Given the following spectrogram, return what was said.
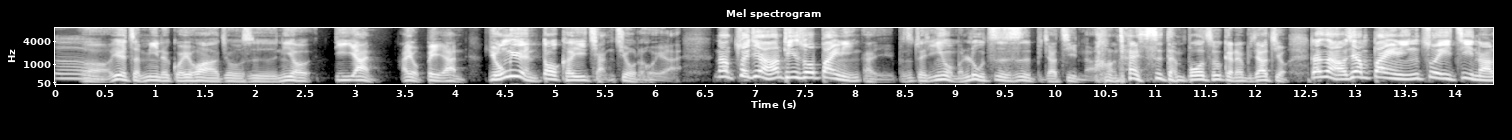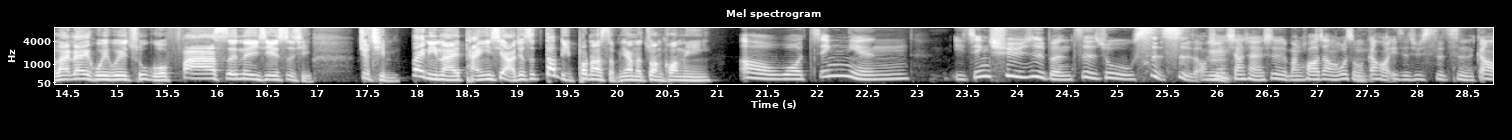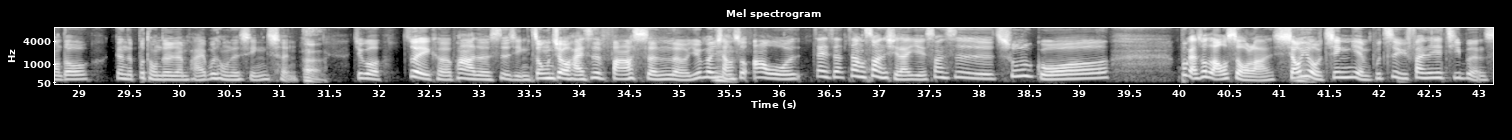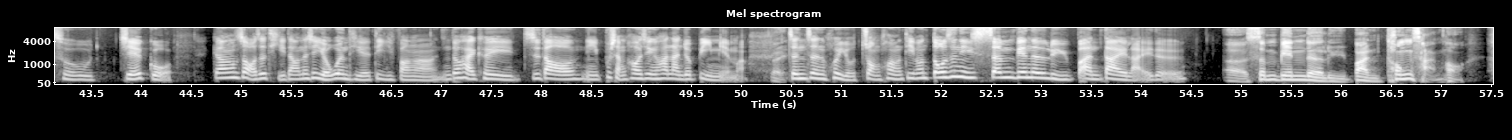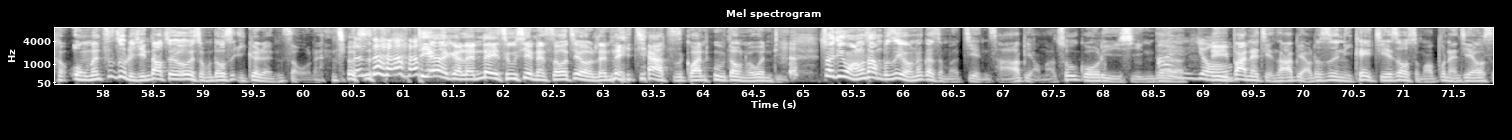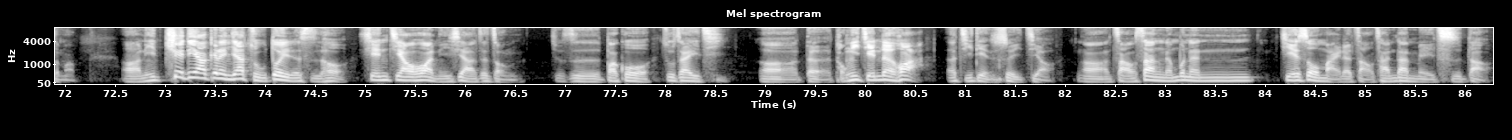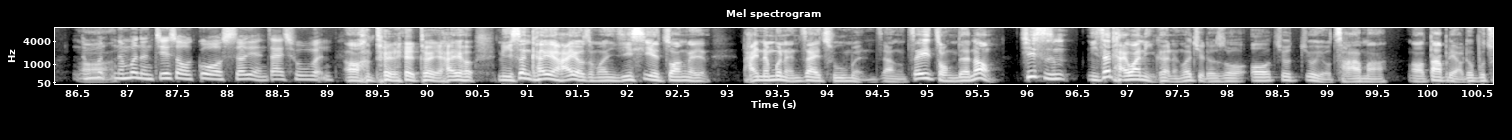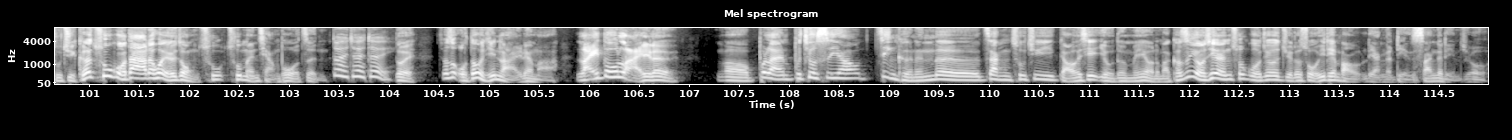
呃，越缜密的规划，就是你有堤岸，还有备案，永远都可以抢救的回来。那最近好像听说拜宁，哎，不是最近，因为我们录制是比较近了，但是等播出可能比较久。但是好像拜宁最近啊，来来回回出国发生了一些事情，就请拜宁来谈一下，就是到底碰到什么样的状况呢？哦，我今年已经去日本自助四次了，我现在想起来是蛮夸张的。为什么刚好一直去四次？刚好都。跟着不同的人排不同的行程，嗯，结果最可怕的事情终究还是发生了。原本想说啊，我在这这样算起来也算是出国，不敢说老手啦，小有经验，不至于犯这些基本的错误。结果刚刚周老师提到那些有问题的地方啊，你都还可以知道，你不想靠近的话，那你就避免嘛。对，真正会有状况的地方，都是你身边的旅伴带来的。呃，身边的旅伴通常哈。我们自助旅行到最后为什么都是一个人走呢？就是 第二个人类出现的时候，就有人类价值观互动的问题。最近网络上不是有那个什么检查表吗？出国旅行的旅伴的检查表，都是你可以接受什么，不能接受什么啊？你确定要跟人家组队的时候，先交换一下这种，就是包括住在一起啊的同一间的话，呃，几点睡觉啊？早上能不能接受买了早餐但没吃到？能不能不能接受过十二点再出门？哦，对对对，还有女生可以还有什么已经卸妆了，还能不能再出门？这样这一种的那种，其实你在台湾，你可能会觉得说，哦，就就有差吗？哦，大不了都不出去。可是出国，大家都会有一种出出门强迫症。对对对对，就是我都已经来了嘛，来都来了哦，不然不就是要尽可能的这样出去搞一些有的没有的嘛？可是有些人出国就会觉得说，我一天跑两个点、三个点就。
